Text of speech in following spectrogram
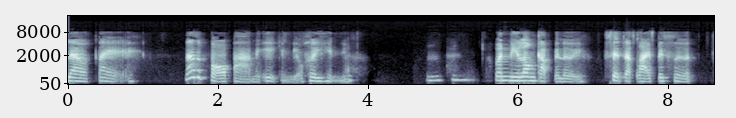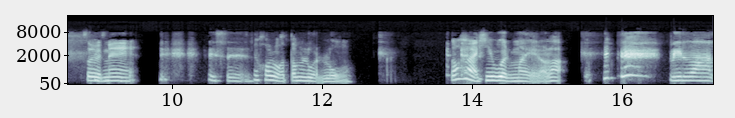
แล้วแต่ น่าจะปอปาไม่เอกอย่างเดียวเคยเห็นอยู่อืมวันนี้ลองกลับไปเลย เสร็จจากไลฟ์ไปเซิร์ช เสิร์ชแน่ ไปเซิร์ชมีคนบอกว่าตำรวจลง ต้องหาคีย์เวิร์ดใหม่แล้วล่ะ ไม่รอด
